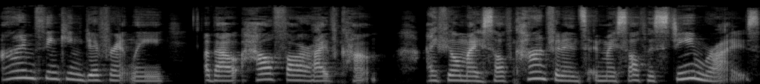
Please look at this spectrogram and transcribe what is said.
I'm thinking differently about how far I've come. I feel my self confidence and my self esteem rise.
